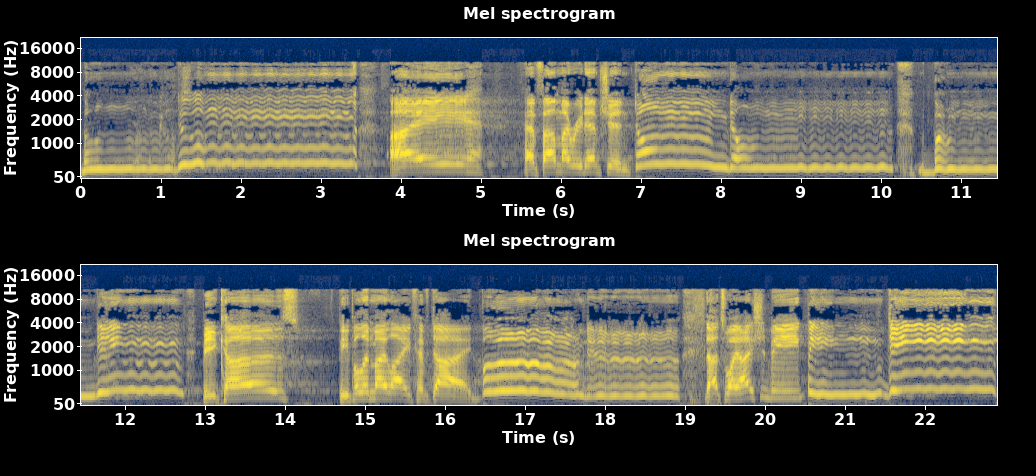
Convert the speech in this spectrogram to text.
boom, doom. I have found my redemption. Dong, boom, ding. Because people in my life have died. Boom, doo. That's why I should be bing, ding,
